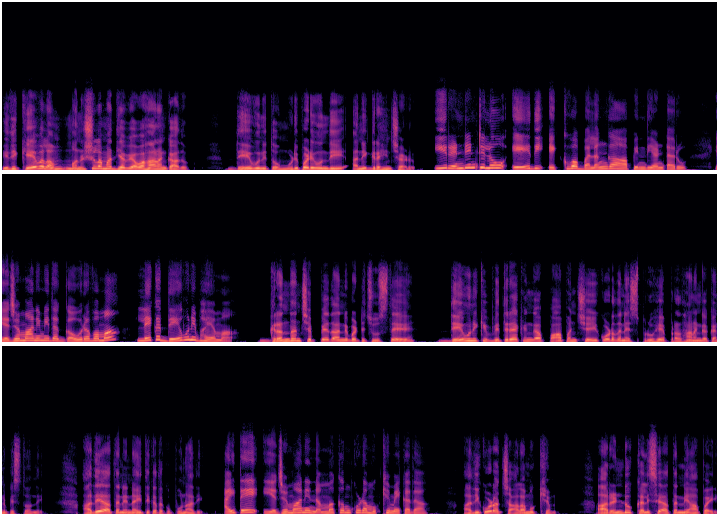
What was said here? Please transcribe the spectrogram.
ఇది కేవలం మనుషుల మధ్య వ్యవహారం కాదు. దేవునితో ముడిపడి ఉంది అని గ్రహించాడు. ఈ రెండింటిలో ఏది ఎక్కువ బలంగా ఆపింది అంటారు? యజమాని మీద గౌరవమా లేక దేవుని భయమా? గ్రంథం చెప్పేదాన్ని బట్టి చూస్తే దేవునికి వ్యతిరేకంగా పాపం చేయకూడదనే స్పృహే ప్రధానంగా కనిపిస్తోంది. అదే అతని నైతికతకు పునాది. అయితే యజమాని నమ్మకం కూడా ముఖ్యమే కదా? అది కూడా చాలా ముఖ్యం. ఆ రెండూ కలిసే అతన్ని ఆపాయి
